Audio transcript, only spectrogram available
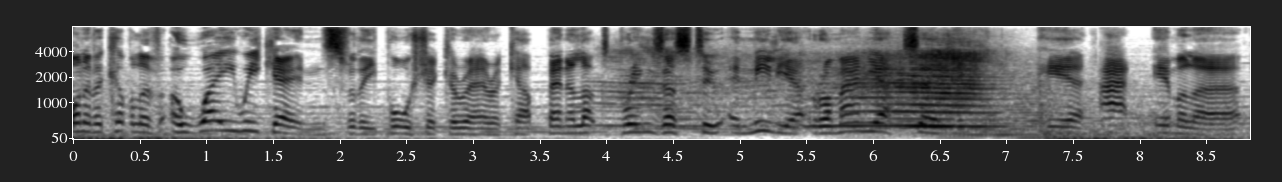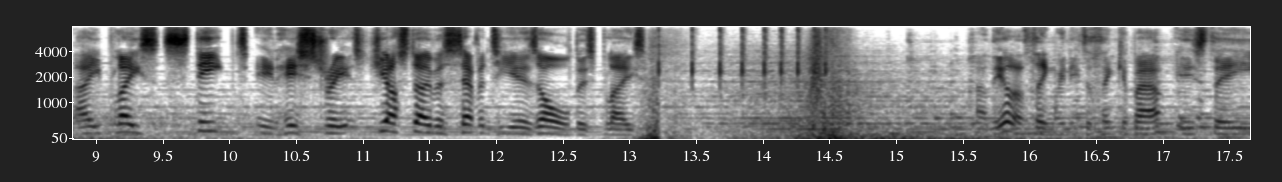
One of a couple of away weekends for the Porsche Carrera Cup. Benelux brings us to Emilia Romagna here at Imola, a place steeped in history. It's just over 70 years old, this place. And the other thing we need to think about is the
